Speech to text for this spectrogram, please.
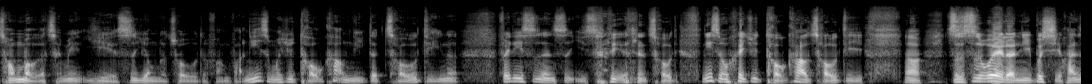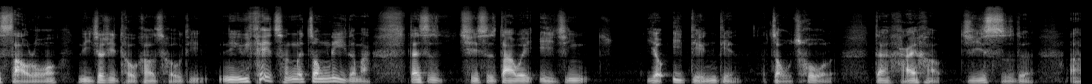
从某个层面也是用了错误的方法。你怎么去投靠你的仇敌呢？菲利斯人是以色列人的仇敌，你怎么会去投靠仇敌啊？只是为了你不喜欢扫罗，你就去投靠仇敌？你你可以成为中立的嘛？但是其实大卫已经有一点点走错了，但还好及时的啊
